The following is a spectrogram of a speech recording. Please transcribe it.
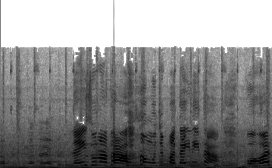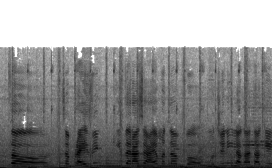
आपने नहीं सुना था, मुझे पता ही नहीं था। बहुत सरप्राइजिंग की तरह से आया। मतलब मुझे नहीं लगा था कि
